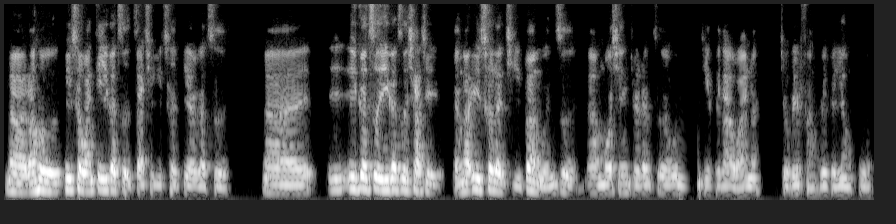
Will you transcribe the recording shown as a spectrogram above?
那然后预测完第一个字，再去预测第二个字。呃一一个字一个字下去，等到预测了几段文字，那模型觉得这个问题回答完了，就会返回给用户。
